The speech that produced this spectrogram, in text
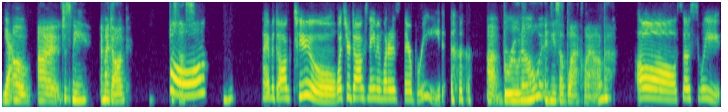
Yeah. Oh, uh, just me and my dog. Just us. Aw. Mhm. I have a dog too. What's your dog's name and what is their breed? Uh, Bruno, and he's a black lab. Oh, so sweet.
